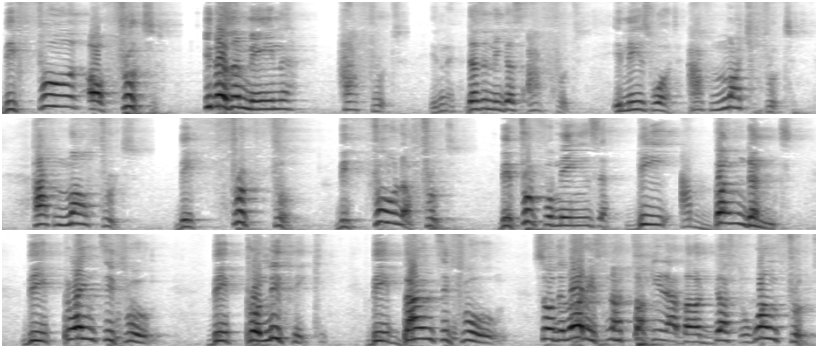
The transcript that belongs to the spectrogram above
be full of fruit. It doesn't mean have fruit. It doesn't mean just have fruit. It means what? Have much fruit. Have more fruit. Be fruitful. Be full of fruit. Be fruitful means be abundant, be plentiful, be prolific, be bountiful. So the Lord is not talking about just one fruit.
